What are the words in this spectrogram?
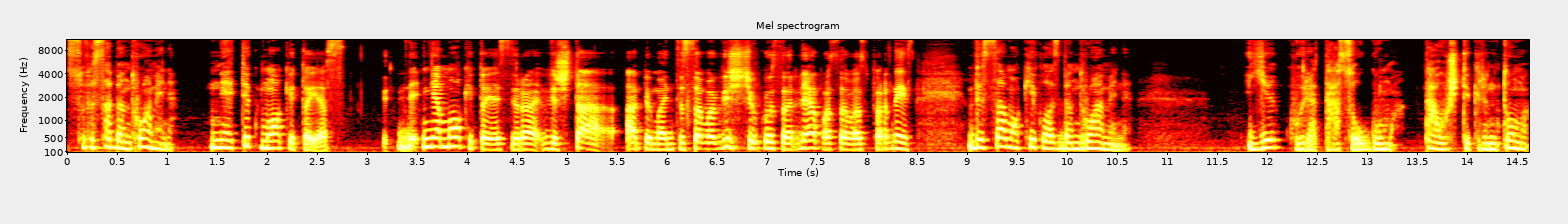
su visa bendruomenė. Ne tik mokytojas. Ne, ne mokytojas yra višta apimanti savo viščiukus ar ne po savo sparnais. Visa mokyklos bendruomenė ji kuria tą saugumą, tą užtikrintumą.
